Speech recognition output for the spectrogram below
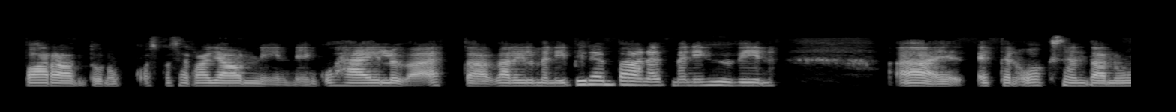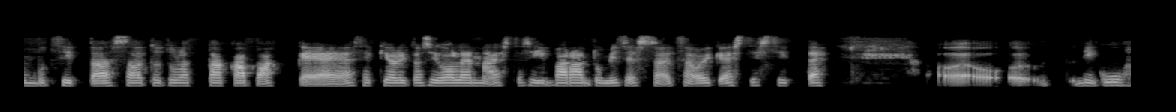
parantunut, koska se raja on niin niinku häilyvä, että välillä meni pidempään, että meni hyvin, ää, etten oksentanut, mutta sitten taas saattoi tulla takapakkeja, ja sekin oli tosi olennaista siinä parantumisessa, että sä oikeasti sitten niin kuin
